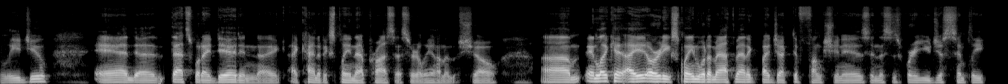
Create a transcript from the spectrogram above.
lead you, and uh, that's what I did. And I, I kind of explained that process early on in the show. Um, and like I already explained what a mathematic bijective function is, and this is where you just simply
